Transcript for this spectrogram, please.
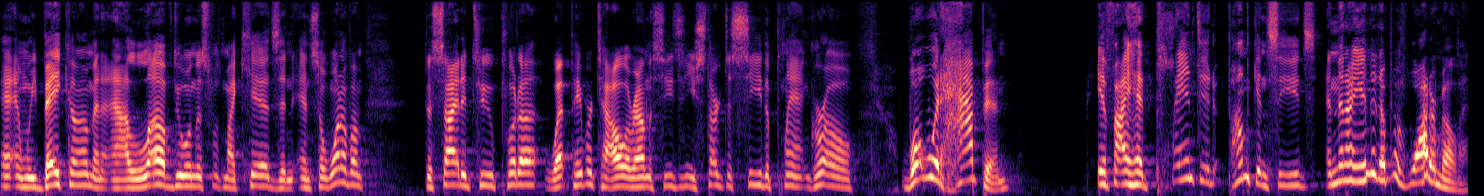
And, and we bake them, and, and, I love doing this with my kids. And, and so one of them decided to put a wet paper towel around the seeds, and you start to see the plant grow. What would happen if I had planted pumpkin seeds and then I ended up with watermelon?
